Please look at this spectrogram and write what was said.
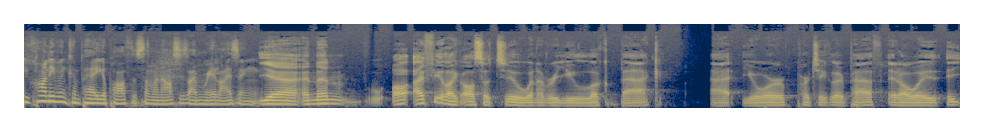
you can't even compare your path to someone else's. I'm realizing. Yeah, and then w- I feel like also too, whenever you look back at your particular path, it always, it,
